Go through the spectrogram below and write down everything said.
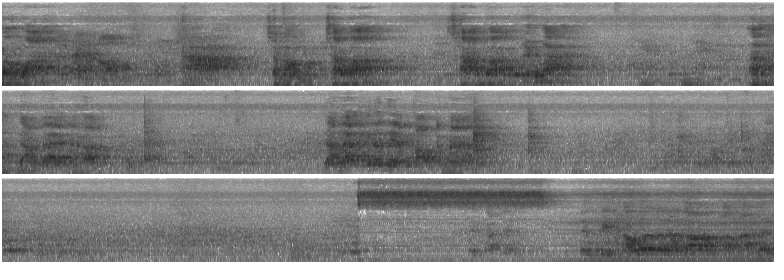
เบากว่าแล้วแต่ลองช้าชะนองช้ากว่า ช้ากว่าเร็วกว่าอะอย่างแรกนะครับ อย่างแรกที่นักเรียนตอบกันมาหนึ่งหนึ่งหนึ่งปิด power แล้วก็ตอบรับเลย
